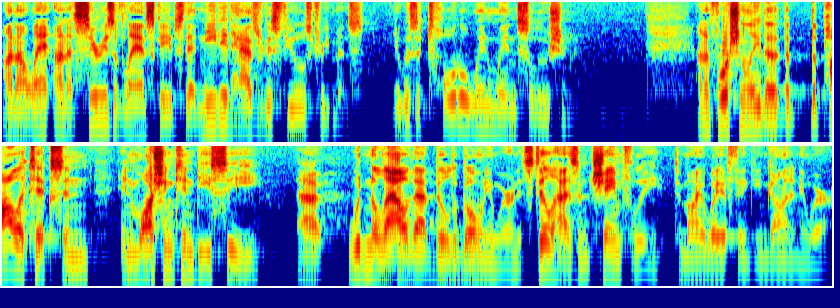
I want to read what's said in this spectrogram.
on a, on a series of landscapes that needed hazardous fuels treatments. It was a total win win solution. And unfortunately, the, the, the politics in, in Washington, D.C., uh, wouldn't allow that bill to go anywhere, and it still hasn't, shamefully, to my way of thinking, gone anywhere.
